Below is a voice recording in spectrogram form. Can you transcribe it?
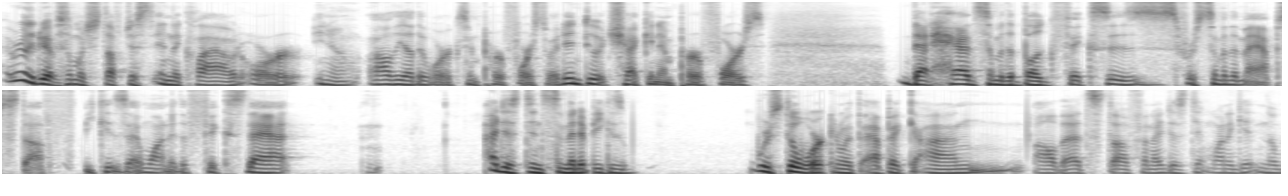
I really do have so much stuff just in the cloud or, you know, all the other works in Perforce. So I didn't do a check-in in Perforce that had some of the bug fixes for some of the map stuff because I wanted to fix that. I just didn't submit it because we're still working with Epic on all that stuff and I just didn't want to get in the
